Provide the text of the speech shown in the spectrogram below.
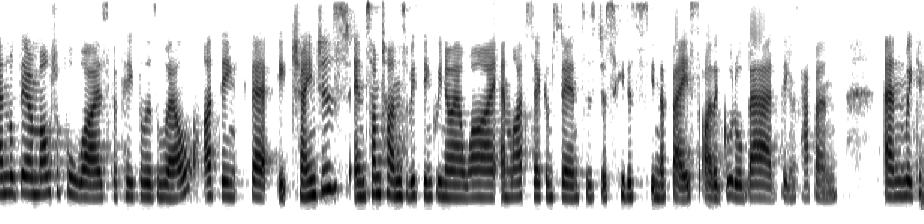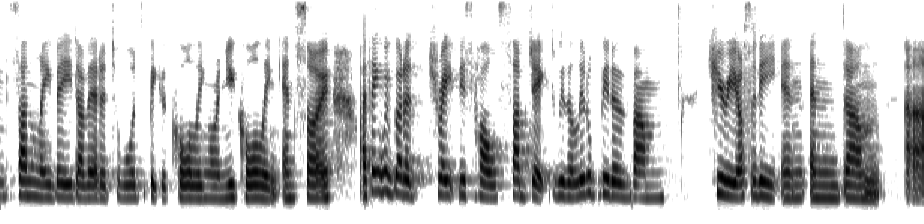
and look, there are multiple whys for people as well. I think that it changes, and sometimes we think we know our why, and life circumstances just hit us in the face, either good or bad. Things yeah. happen, and we can suddenly be diverted towards a bigger calling or a new calling. And so, I think we've got to treat this whole subject with a little bit of um, curiosity and and um, uh,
